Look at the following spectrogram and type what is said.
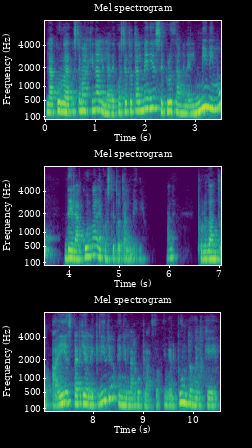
la curva de coste marginal y la de coste total medio se cruzan en el mínimo de la curva de coste total medio. Por lo tanto, ahí estaría el equilibrio en el largo plazo, en el punto en el que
